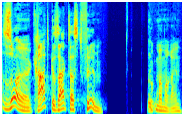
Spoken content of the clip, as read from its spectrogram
so, äh, gerade gesagt hast, Film. Gucken wir mal rein.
